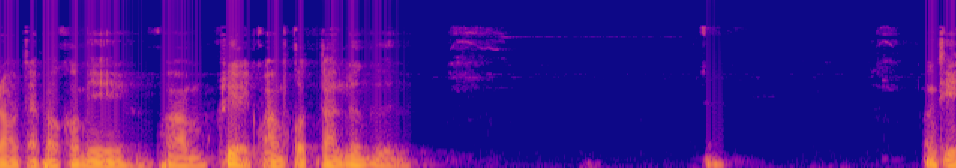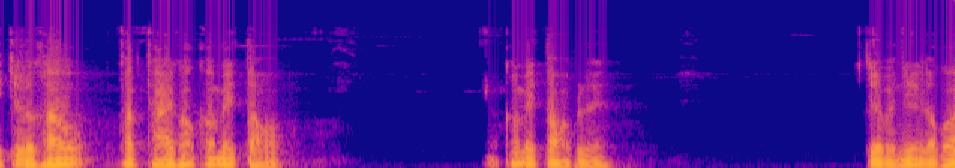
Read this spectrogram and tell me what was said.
เรา แต่เพราะเขามีความเครียดความกดดันเรื่องอื่นบางทีเจอเขาทักทายเขาเขาไม่ตอบเขาไม่ตอบเลย เจอแบบนี้เราก็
